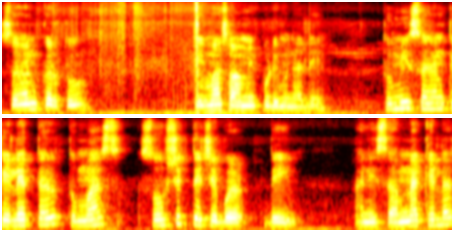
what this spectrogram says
सहन करतो तेव्हा स्वामी पुढे म्हणाले तुम्ही सहन केले तर तुम्हास सोशिकतेचे बळ देईन. आणि सामना केलात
